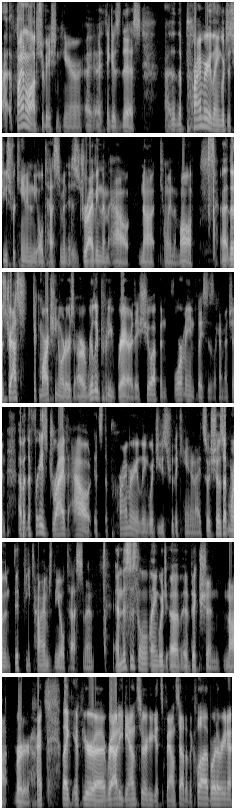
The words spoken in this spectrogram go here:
Uh, final observation here I, I think is this. Uh, the primary language that's used for Canaan in the Old Testament is driving them out, not killing them off. Uh, those drastic marching orders are really pretty rare. They show up in four main places, like I mentioned. Uh, but the phrase drive out, it's the primary language used for the Canaanites. So it shows up more than 50 times in the Old Testament. And this is the language of eviction, not murder, right? Like if you're a rowdy dancer who gets bounced out of the club or whatever, you know,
